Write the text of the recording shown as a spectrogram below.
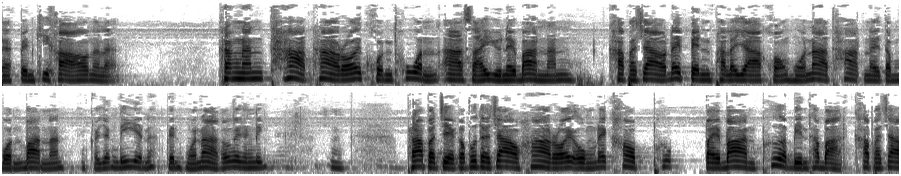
นี่ยเป็นขี้ข้าวนั่นแหละ ครั้งนั้นทาสห้าร้อยคนท้วนอาศัยอยู่ในบ้านนั้น ข้าพเจ้าได้เป็นภรรยาของหัวหน้าทาสในตำบลบ้านนั้น ก็ยังดีนะเป็นหัวหน้าเขาก็ยังดีพระประเจกพระพุทธเจ้าห้าร้อยองค์ได้เข้าไปบ้านเพื่อบินทบาทข้าพเจ้า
